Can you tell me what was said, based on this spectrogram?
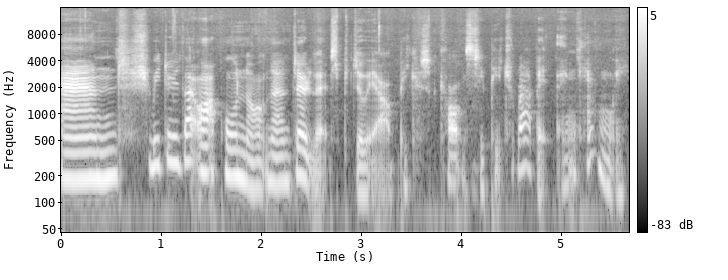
And should we do that up or not? No, don't let's do it up because we can't see Peter Rabbit then, can we?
